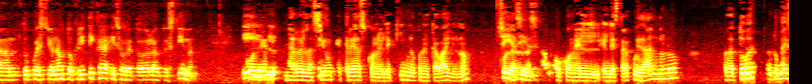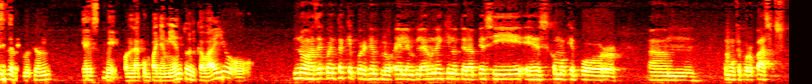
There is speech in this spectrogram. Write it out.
um, tu cuestión autocrítica y sobre todo la autoestima. Y Con el- la relación que creas con el equino, con el caballo, ¿no? Sí, así es. O con el, el estar cuidándolo. O sea, todo esto que tú me dices de resolución es que con el acompañamiento del caballo o No, haz de cuenta que, por ejemplo, el emplear una equinoterapia sí es como que por, am, como que por pasos.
